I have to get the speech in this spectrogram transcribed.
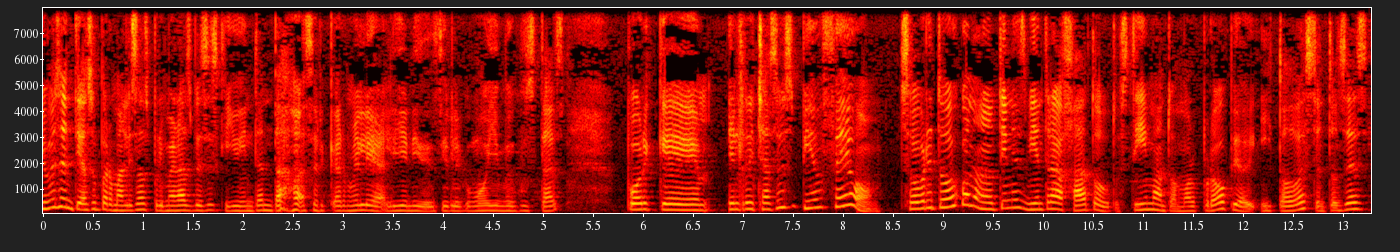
Yo me sentía súper mal esas primeras veces que yo intentaba acercármele a alguien y decirle como, oye, me gustas, porque el rechazo es bien feo, sobre todo cuando no tienes bien trabajada tu autoestima, tu amor propio y todo esto. Entonces,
